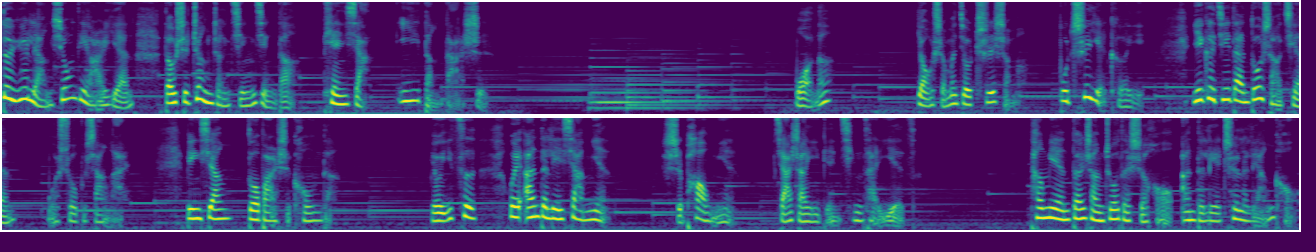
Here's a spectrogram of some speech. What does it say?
对于两兄弟而言，都是正正经经的天下一等大事。我呢，有什么就吃什么，不吃也可以。一个鸡蛋多少钱？我说不上来，冰箱多半是空的。有一次为安德烈下面，是泡面，加上一点青菜叶子。汤面端上桌的时候，安德烈吃了两口，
